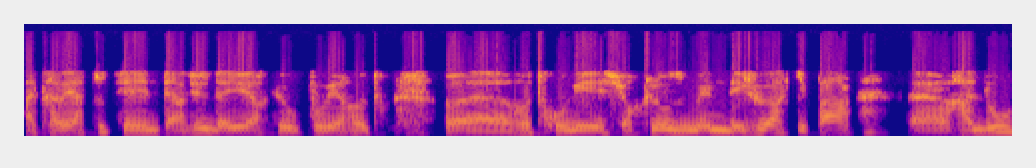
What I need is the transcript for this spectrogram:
à travers toutes ces interviews d'ailleurs que vous pouvez euh, retrouver sur Close ou même des joueurs qui parlent, euh, Radu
